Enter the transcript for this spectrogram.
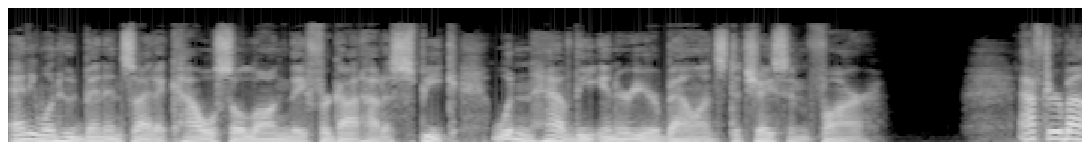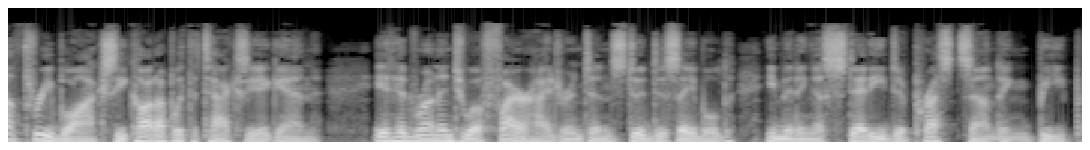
Anyone who'd been inside a cowl so long they forgot how to speak wouldn't have the inner ear balance to chase him far. After about three blocks, he caught up with the taxi again. It had run into a fire hydrant and stood disabled, emitting a steady, depressed-sounding beep.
